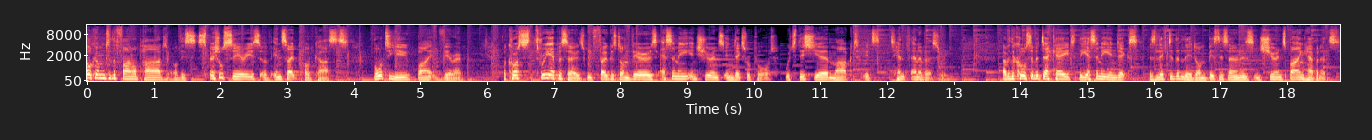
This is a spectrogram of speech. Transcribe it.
Welcome to the final part of this special series of Insight podcasts brought to you by Vero. Across three episodes, we've focused on Vero's SME Insurance Index report, which this year marked its 10th anniversary. Over the course of a decade, the SME Index has lifted the lid on business owners' insurance buying habits,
